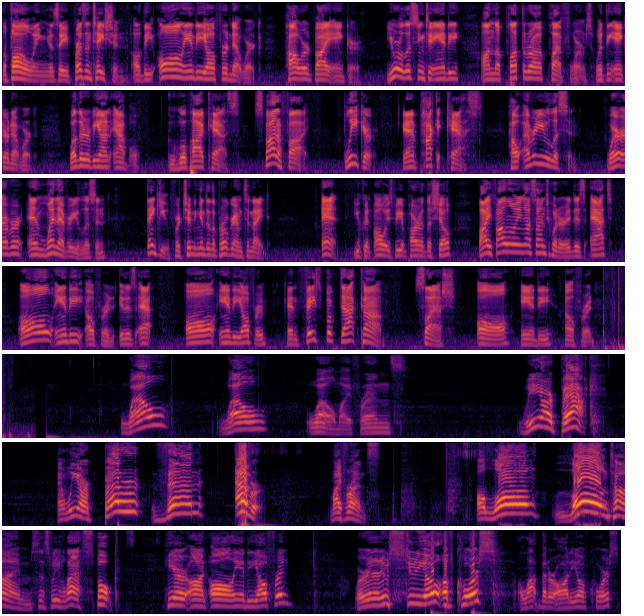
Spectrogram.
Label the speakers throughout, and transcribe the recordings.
Speaker 1: The following is a presentation of the All Andy Alford Network, powered by Anchor. You are listening to Andy on the plethora of platforms with the Anchor Network, whether it be on Apple, Google Podcasts, Spotify, Breaker, and Pocket Cast. However you listen, wherever and whenever you listen, thank you for tuning into the program tonight. And you can always be a part of the show by following us on Twitter. It is at all Andy Alfred. It is at all Andy Alfred and Facebook.com slash all Andy Alfred.
Speaker 2: Well, well, well, my friends. We are back. And we are better than ever, my friends. A long, long time since we last spoke here on All Andy Alfred. We're in a new studio, of course. A lot better audio, of course.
